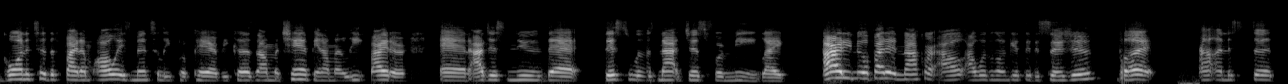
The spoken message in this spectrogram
going into the fight, I'm always mentally prepared because I'm a champion, I'm an elite fighter. And I just knew that this was not just for me. Like, I already knew if I didn't knock her out, I wasn't going to get the decision. But I understood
